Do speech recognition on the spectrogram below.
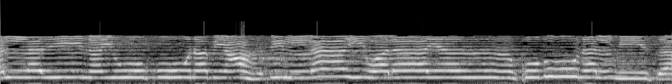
الذين يوفون بعهد الله ولا ينقضون الميثاق.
